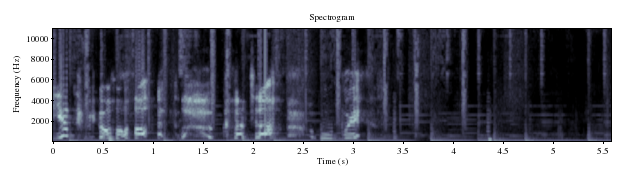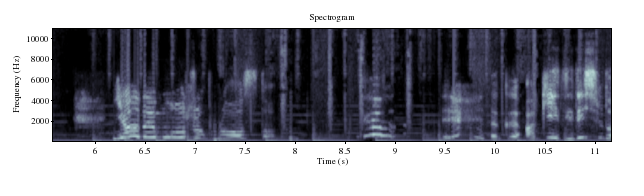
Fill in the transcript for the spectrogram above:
Я тобі кота убив. Я не можу просто. Так, а кіт, іди сюди,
